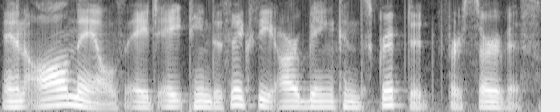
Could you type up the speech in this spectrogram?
and all males age 18 to 60 are being conscripted for service.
